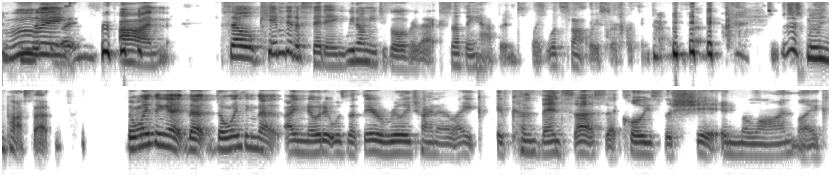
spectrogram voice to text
Moving on. So Kim did a fitting. We don't need to go over that because nothing happened. Like, let's not waste our fucking time. that. Just moving past that. The only thing I, that the only thing that I noted was that they were really trying to like it convince us that Khloe's the shit in Milan. Like,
